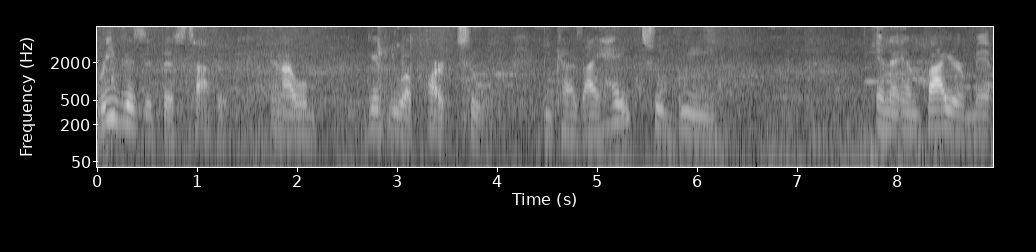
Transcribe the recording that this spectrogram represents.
revisit this topic, and I will give you a part two because I hate to be in an environment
